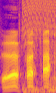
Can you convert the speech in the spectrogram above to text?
Ha ha ha!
